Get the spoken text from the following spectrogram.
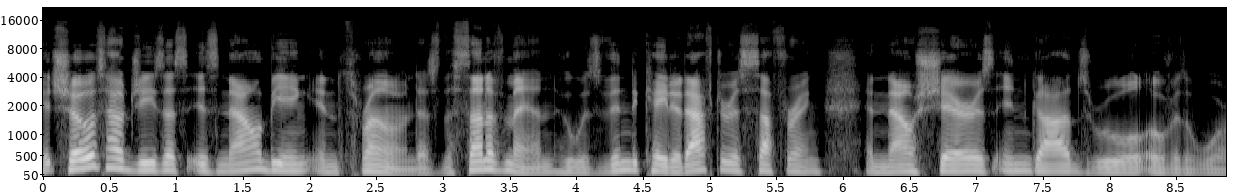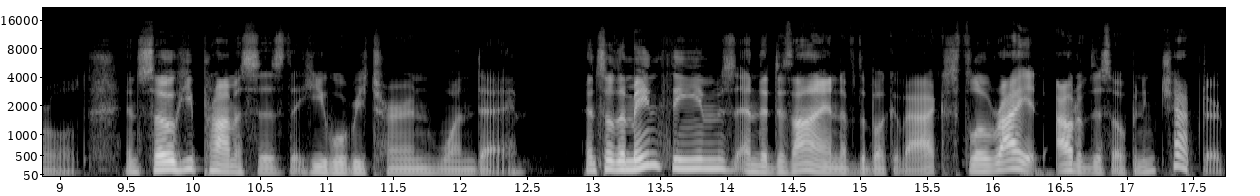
It shows how Jesus is now being enthroned as the Son of Man who was vindicated after his suffering and now shares in God's rule over the world. And so he promises that he will return one day. And so the main themes and the design of the book of Acts flow right out of this opening chapter.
